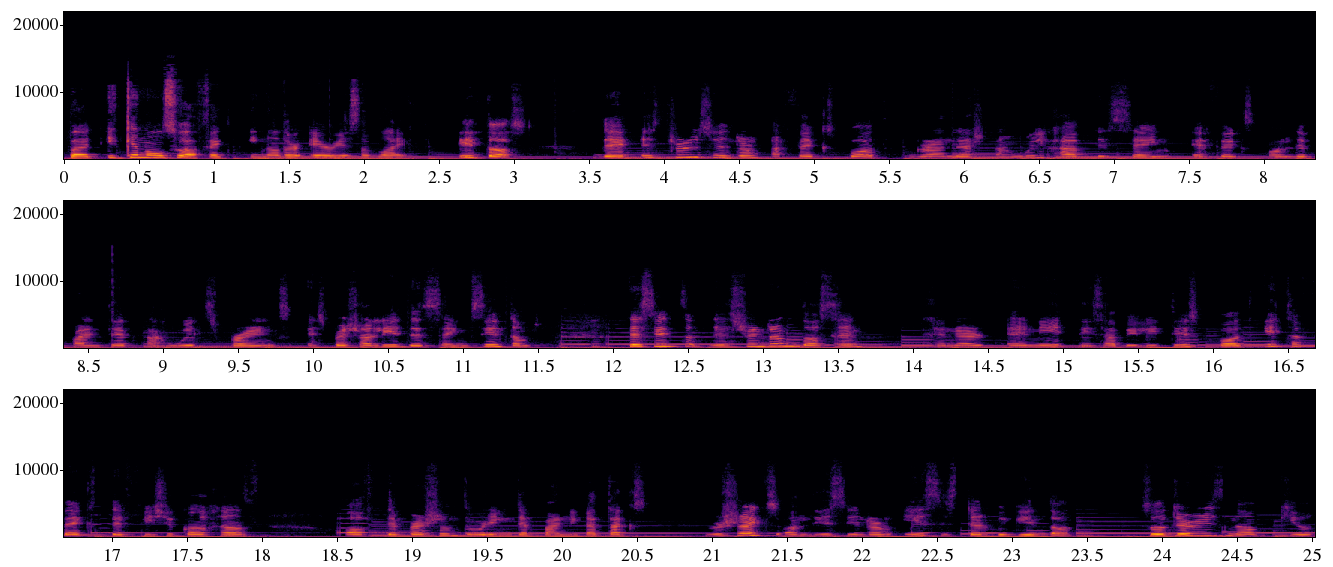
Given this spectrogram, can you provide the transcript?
but it can also affect in other areas of life. It does. The Stendhal syndrome affects both grandeurs and will have the same effects on the painted and will experience especially the same symptoms. The, the syndrome doesn't generate any disabilities, but it affects the physical health of the person during the panic attacks. Research on this syndrome is still being done, so there is no cute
